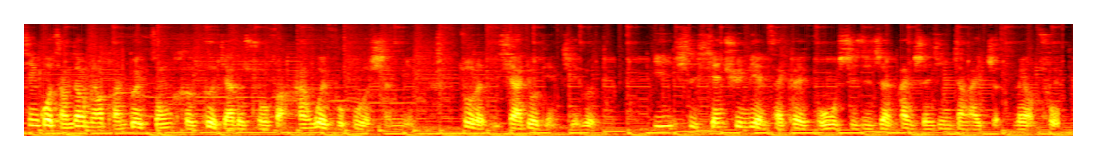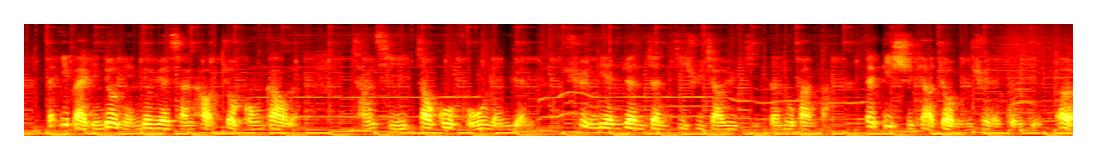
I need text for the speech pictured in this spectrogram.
经过长照喵团队综合各家的说法和卫福部的声明，做了以下六点结论：一是先训练才可以服务失智症和身心障碍者，没有错。在一百零六年六月三号就公告了《长期照顾服务人员训练认证继续教育及登录办法》，在第十条就有明确的规定。二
